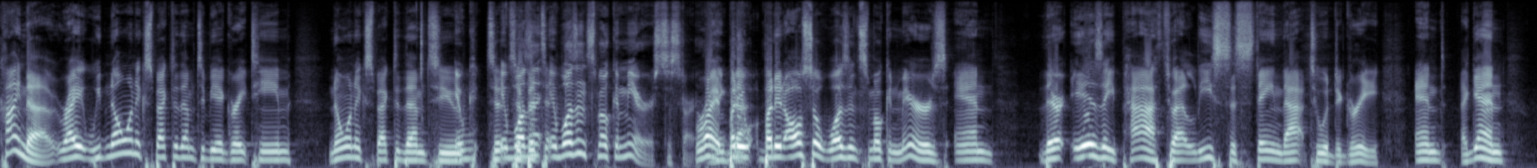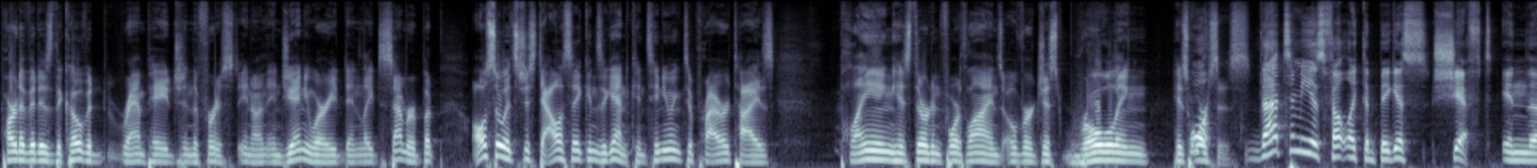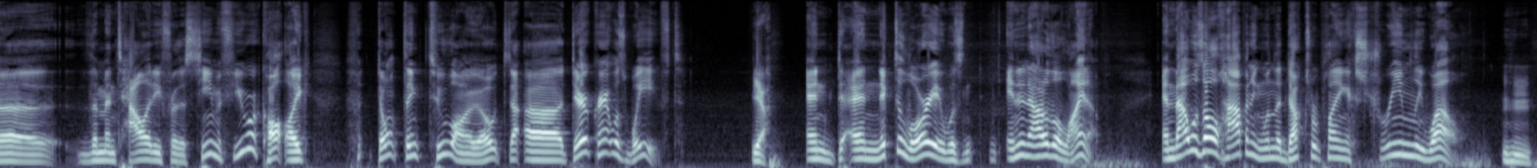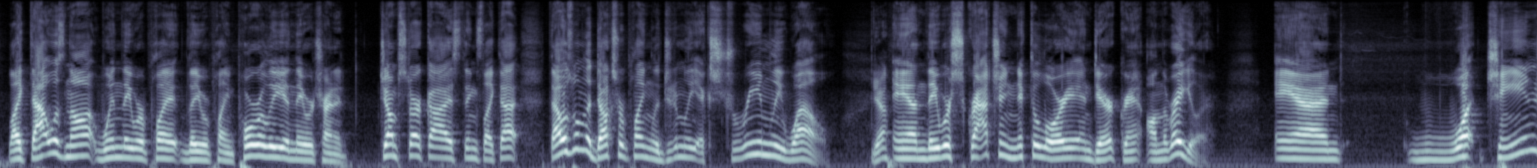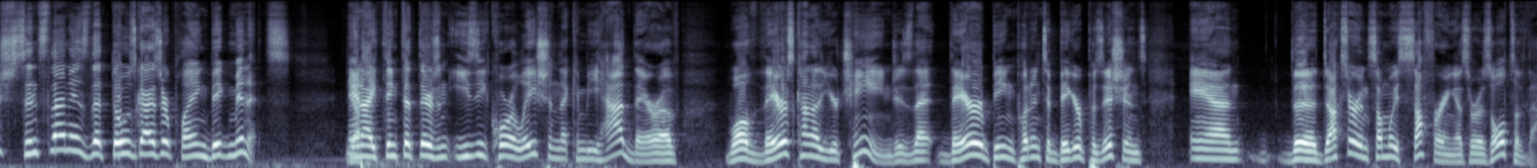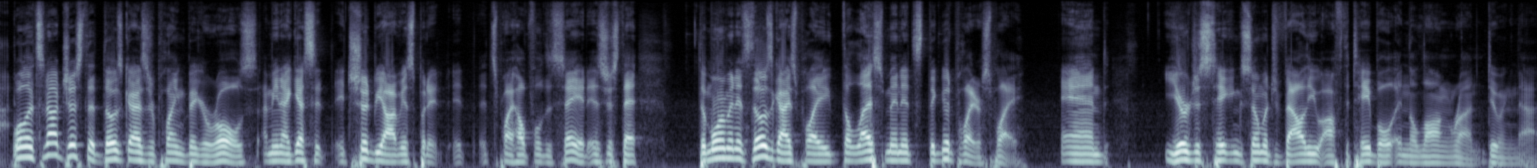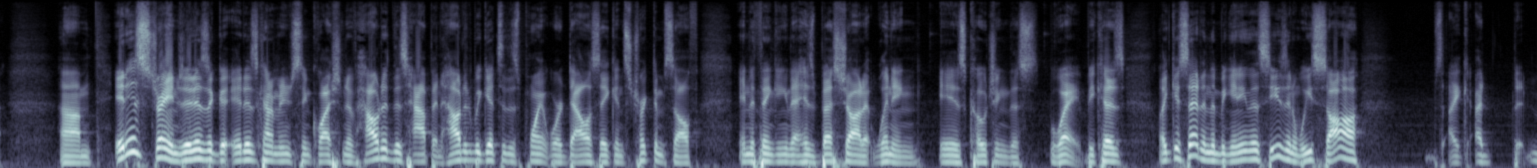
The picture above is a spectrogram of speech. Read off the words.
Kinda, right? We no one expected them to be a great team. No one expected them to. It, to, it to wasn't. pota- it wasn't smoke and mirrors to start. Right, but that- it but it also wasn't smoke and mirrors, and there is a path to at least sustain that to a degree. And again, part of it is the COVID rampage in the first, you know, in January and late December, but also it's just Dallas Eakins again continuing to prioritize playing his third and fourth lines over just rolling his Well, horses. That to me has felt like the biggest shift in the the mentality for this team. If you recall, like, don't think too long ago, uh, Derek Grant was waived, Yeah, and and Nick Deslauriers was in and out of the lineup, and that was all happening when the Ducks were playing extremely well. Mm-hmm. Like that was not when they were play they were playing poorly and they were trying to jumpstart guys, things like that. That was when the Ducks were playing legitimately extremely well yeah. and they were scratching Nick Deslauriers and Derek Grant on the regular. And what changed since then is that those guys are playing big minutes. And I think that there's an easy correlation that can be had there of well, there's kind of your change is that they're being put into bigger positions and the Ducks are in some ways suffering as a result of that. Well, it's not just that those guys are playing bigger roles. I mean, I guess it, it should be obvious, but it, it it's probably helpful to say. It's just that the more minutes those guys play, the less minutes the good players play. And you're just taking so much value off the table in the long run doing that. Um, it is strange. It is a it is kind of an interesting question of how did this happen? How did we get to this point where Dallas Eakins tricked himself into thinking that his best shot at winning is coaching this way? Because, like you said in the beginning of the season, we saw like a,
